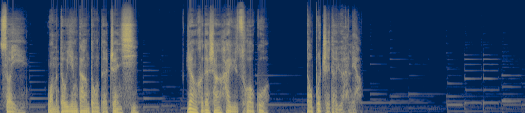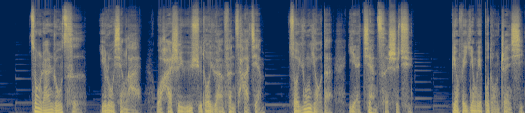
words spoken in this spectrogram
所以，我们都应当懂得珍惜。任何的伤害与错过，都不值得原谅。纵然如此，一路行来，我还是与许多缘分擦肩。所拥有的也渐次失去，并非因为不懂珍惜。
